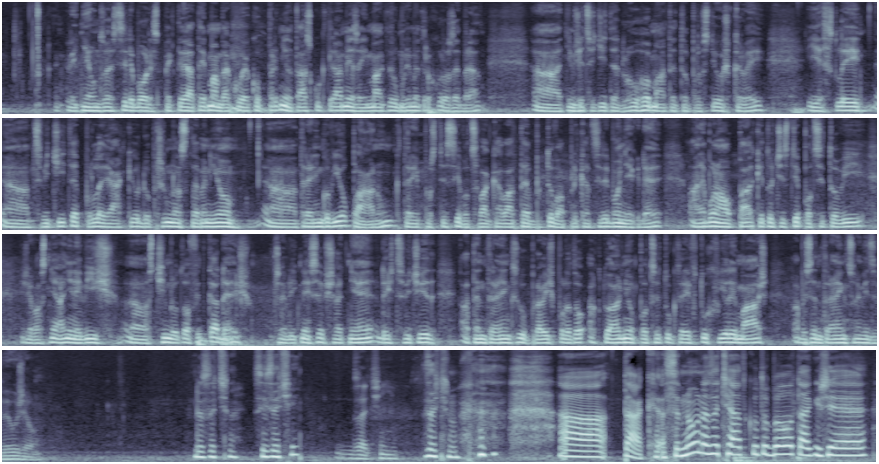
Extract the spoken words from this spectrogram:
Klidně Honzo, jestli nebo respektive já teď mám takovou jako první otázku, která mě zajímá, kterou můžeme trochu rozebrat. A tím, že cvičíte dlouho, máte to prostě už krvi, jestli a, cvičíte podle nějakého dopředu nastaveného a, tréninkového plánu, který prostě si odsvákáváte buď to v aplikaci nebo někde, anebo naopak je to čistě pocitový, že vlastně ani nevíš, a, s čím do toho fitka jdeš, převlíkneš se v šatně, jdeš cvičit a ten trénink si upravíš podle toho aktuálního pocitu, který v tu chvíli máš, aby ten trénink co nejvíc využil. Kdo začne? Chci začít? Začni. Začnu. a, tak, se mnou na začátku to bylo tak, že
